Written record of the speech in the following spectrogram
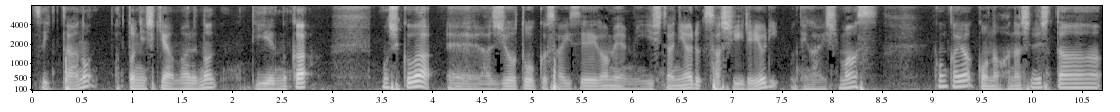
Twitter のアット錦山丸の DM か、もしくは、えーラジオトーク再生画面右下にある差し入れよりお願いします。今回はこんなお話でした。あ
